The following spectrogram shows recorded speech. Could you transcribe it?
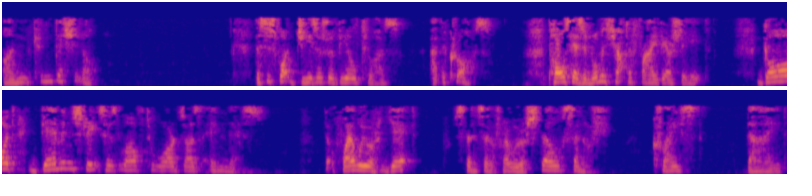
unconditional. This is what Jesus revealed to us at the cross. Paul says in Romans chapter 5 verse 8, God demonstrates his love towards us in this. That while we were yet sinners, while we were still sinners, Christ died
